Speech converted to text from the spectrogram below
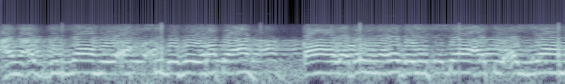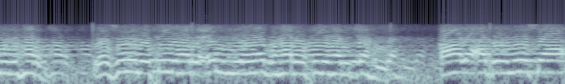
عن عبد الله وأحسبه رفعه قال بين يدي الساعة أيام الهرج يزول فيها العلم ويظهر فيها الجهل. قال أبو موسى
